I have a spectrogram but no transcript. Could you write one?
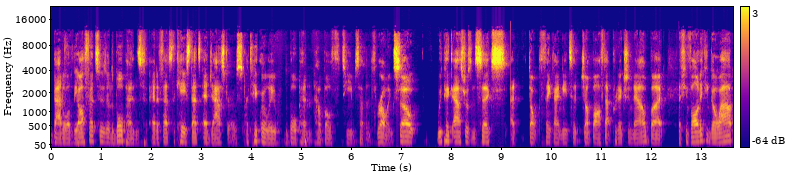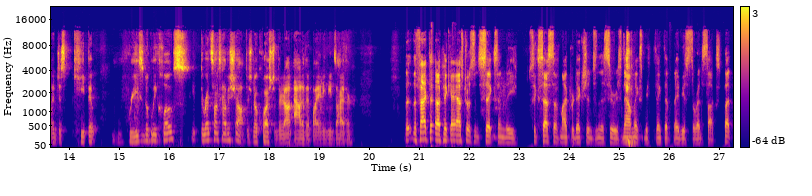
battle of the offenses and the bullpens. And if that's the case, that's edge Astros, particularly the bullpen, how both teams have been throwing. So we picked Astros in six. I don't think I need to jump off that prediction now, but if Eovaldi can go out and just keep it reasonably close, the Red Sox have a shot. There's no question. They're not out of it by any means either the, the fact that I pick Astros in six and the success of my predictions in this series now makes me think that maybe it's the Red Sox. But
